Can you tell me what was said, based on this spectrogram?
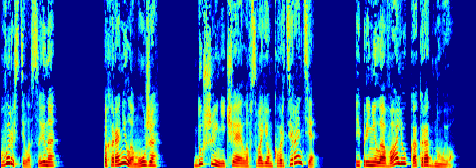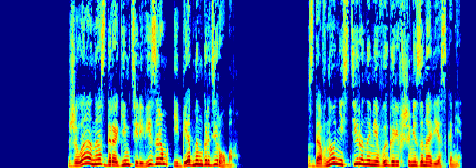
вырастила сына, похоронила мужа, души не чаяла в своем квартиранте и приняла Валю как родную. Жила она с дорогим телевизором и бедным гардеробом. С давно не стиранными выгоревшими занавесками.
